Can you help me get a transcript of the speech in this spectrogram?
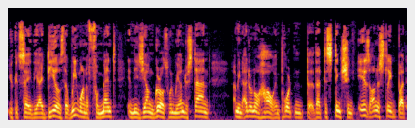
you could say, the ideals that we want to foment in these young girls when we understand. I mean, I don't know how important uh, that distinction is, honestly, but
